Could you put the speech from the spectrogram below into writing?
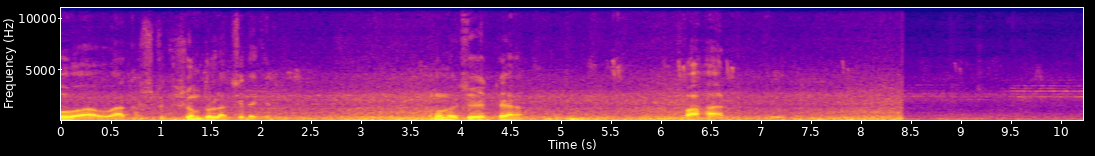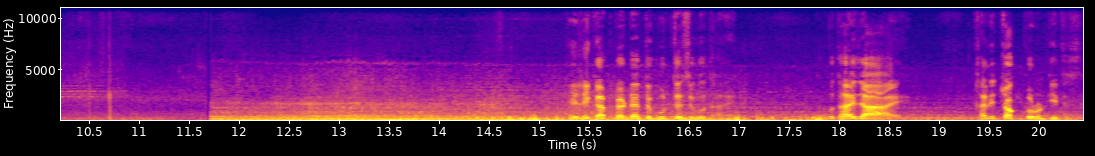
ও আকাশটা কি সুন্দর লাগছে দেখেন মনে হচ্ছে একটা পাহাড়। হেলিকপ্টারটা তো ঘুরতেছে কোথায়? কোথায় যায়? খালি চক্কর দিতেছে।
